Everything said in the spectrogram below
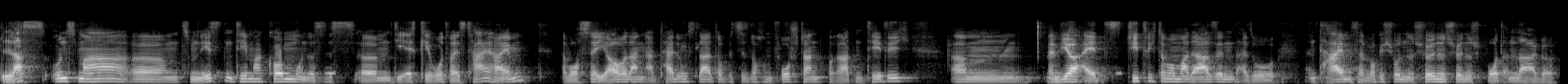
Lass uns mal ähm, zum nächsten Thema kommen und das ist ähm, die SG Rot-Weiß Talheim. Da warst du ja jahrelang Abteilungsleiter, bist jetzt noch im Vorstand beratend tätig. Ähm, wenn wir als Schiedsrichter mal da sind, also ein Talheim ist ja wirklich schon eine schöne, schöne Sportanlage.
